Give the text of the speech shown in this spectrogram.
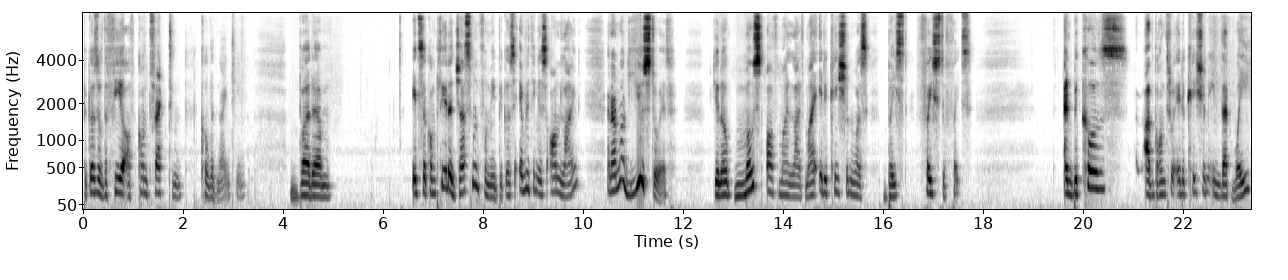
because of the fear of contracting COVID 19. But um, it's a complete adjustment for me because everything is online and I'm not used to it. You know, most of my life, my education was based face to face. And because I've gone through education in that way,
